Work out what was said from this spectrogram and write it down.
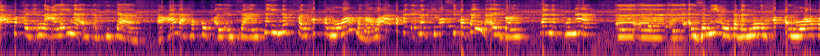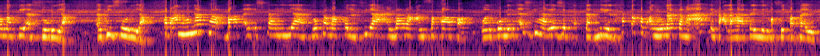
أعتقد إن علينا الارتكاز على حقوق الإنسان كي نكفل حق المواطنة. وأعتقد إن في الوثيقتين أيضا كانت هناك آه، آه، آه، الجميع يتبنون حق المواطنة في السوريا في سوريا. طبعا هناك بعض الإشكاليات وكما قلت هي عبارة عن ثقافة ومن أجلها يجب التغيير. حتى طبعا هناك مآخذ على هاتين الوثيقتين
